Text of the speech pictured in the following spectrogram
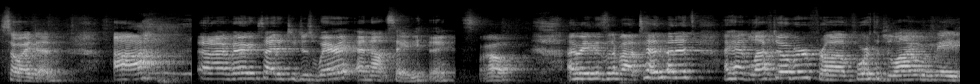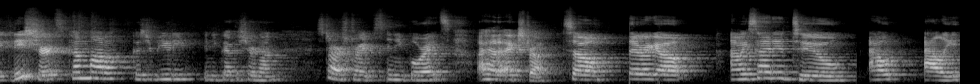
So I did. Uh, And I'm very excited to just wear it and not say anything. So I made this in about 10 minutes. I had leftover from 4th of July when we made these shirts. Come model, because you're beauty and you've got the shirt on. Star stripes and equal rights. I had an extra. So there we go. I'm excited to out Alli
